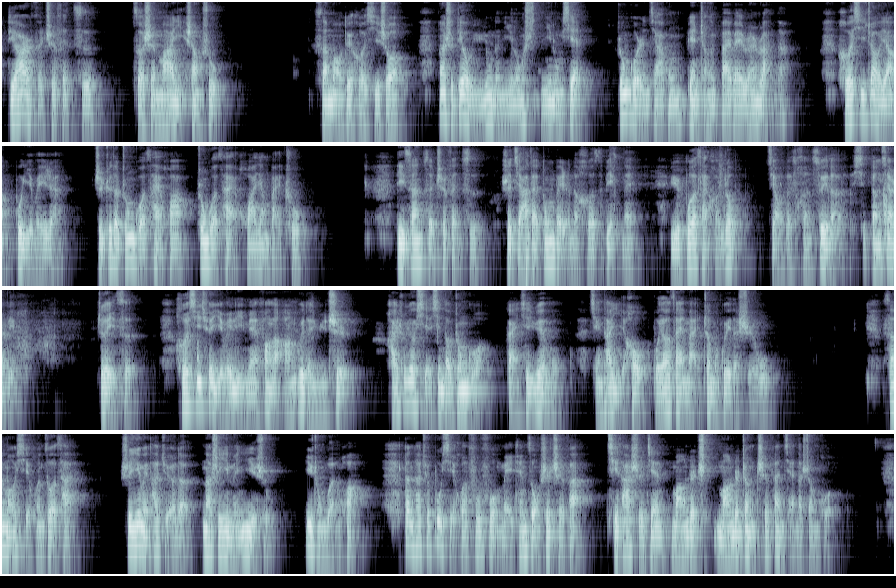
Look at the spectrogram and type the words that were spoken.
第二次吃粉丝，则是蚂蚁上树。三毛对荷西说：“那是钓鱼用的尼龙尼龙线，中国人加工变成白白软软的。”荷西照样不以为然，只觉得中国菜花中国菜花样百出。第三次吃粉丝。是夹在东北人的盒子饼内，与菠菜和肉搅得很碎的当馅饼。这一次，荷西却以为里面放了昂贵的鱼翅，还说要写信到中国感谢岳母，请他以后不要再买这么贵的食物。三毛喜欢做菜，是因为他觉得那是一门艺术，一种文化，但他却不喜欢夫妇每天总是吃饭。其他时间忙着吃，忙着挣吃饭钱的生活。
